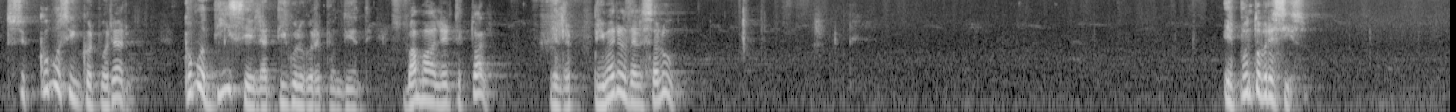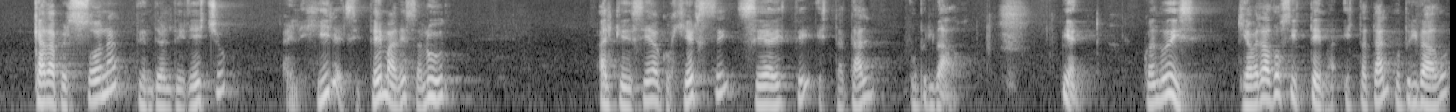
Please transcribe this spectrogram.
Entonces, ¿cómo se incorporaron? ¿Cómo dice el artículo correspondiente? Vamos a leer textual. El primero, el de la salud. El punto preciso. Cada persona tendrá el derecho a elegir el sistema de salud al que desea acogerse, sea este estatal o privado. Bien, cuando dice que habrá dos sistemas, estatal o privado,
